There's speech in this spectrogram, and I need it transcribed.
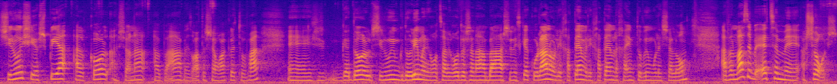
שינוי שישפיע על כל השנה הבאה, בעזרת השם רק לטובה. אה, גדול, שינויים גדולים אני רוצה לראות בשנה הבאה, שנזכה כולנו להיחתם ולהיחתם לחיים טובים ולשלום. אבל מה זה בעצם אה, השורש?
